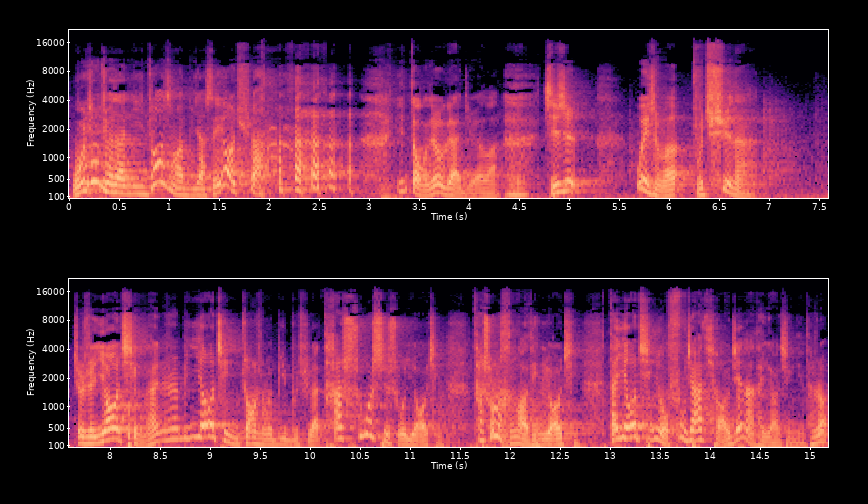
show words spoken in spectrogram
我就觉得你装什么逼啊？谁要去啊？你懂这种感觉吗？其实为什么不去呢？就是邀请他，就是邀请你装什么逼不去啊？他说是说邀请，他说了很好听邀请，但邀请有附加条件呢。他邀请你，他说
